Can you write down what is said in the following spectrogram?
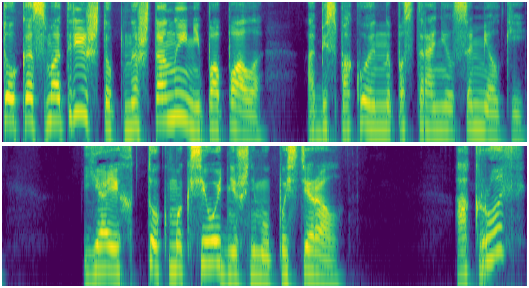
«Только смотри, чтоб на штаны не попало», — обеспокоенно посторонился мелкий. Я их токмо к сегодняшнему постирал. А кровь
